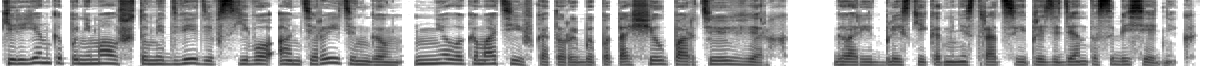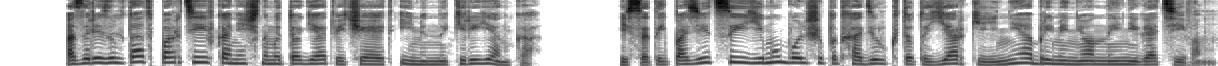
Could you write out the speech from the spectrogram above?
Кириенко понимал, что Медведев с его антирейтингом не локомотив, который бы потащил партию вверх, говорит близкий к администрации президента собеседник. А за результат партии в конечном итоге отвечает именно Кириенко. И с этой позиции ему больше подходил кто-то яркий не обремененный негативом.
